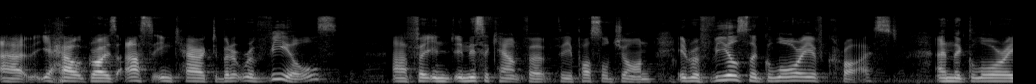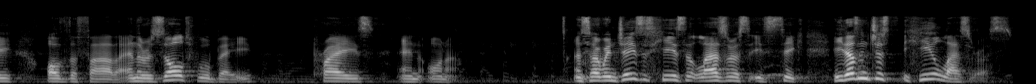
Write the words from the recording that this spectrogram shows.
uh, how it grows us in character, but it reveals, uh, for in, in this account for, the Apostle John, it reveals the glory of Christ and the glory of the Father. And the result will be praise and honour. And so when Jesus hears that Lazarus is sick, he doesn't just heal Lazarus.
